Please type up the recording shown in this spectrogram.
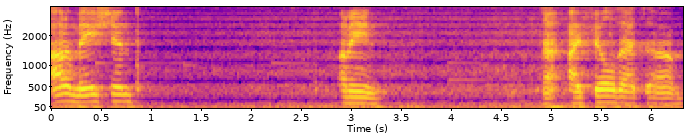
automation. I mean, I feel that um,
